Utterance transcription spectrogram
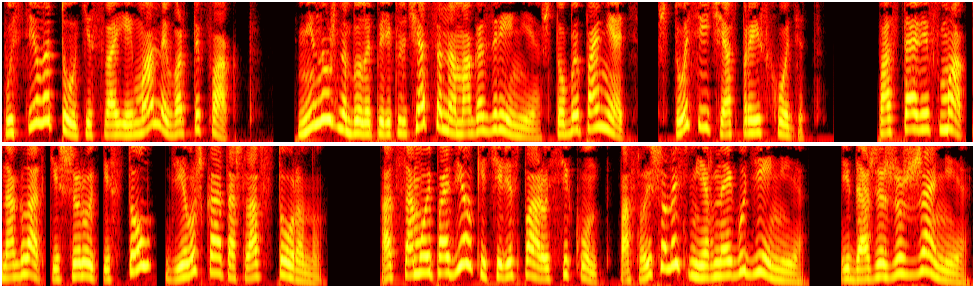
пустила токи своей маны в артефакт. Не нужно было переключаться на магозрение, чтобы понять, что сейчас происходит. Поставив маг на гладкий широкий стол, девушка отошла в сторону. От самой поделки через пару секунд послышалось мерное гудение и даже жужжание,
